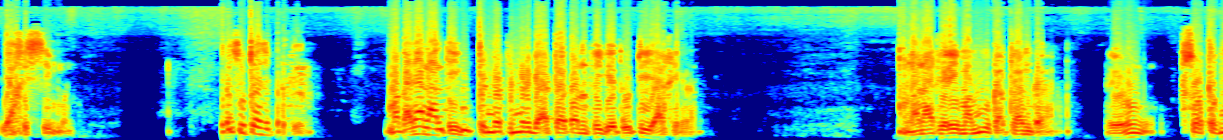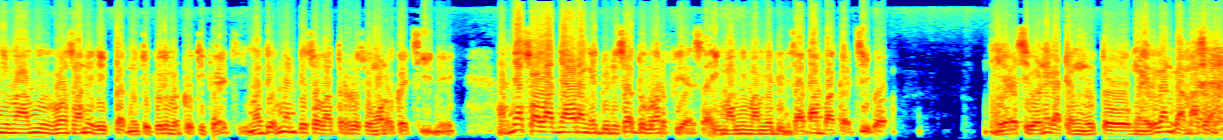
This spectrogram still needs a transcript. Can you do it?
yakhisimun. Ya sudah seperti itu. Makanya nanti benar-benar gak ada konflik itu di akhirat. Nah, akhirnya imam juga bangga. Ya, surga imami sana hebat nuju boleh mergo digaji. Nanti main ke sholat terus ngono gaji ini. Artinya sholatnya orang Indonesia itu luar biasa. Imam-imam Indonesia tanpa gaji kok. Ya resikonya kadang mutung, itu kan gak masalah.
